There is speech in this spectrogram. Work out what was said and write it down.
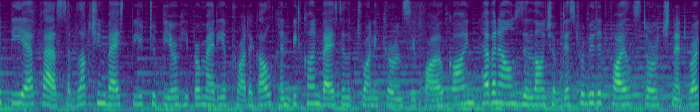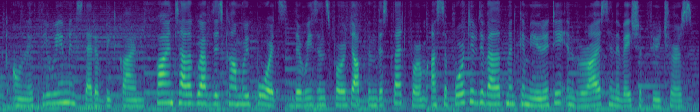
IPFS, a blockchain-based peer-to-peer hypermedia protocol, and Bitcoin-based electronic currency Filecoin have announced the launch of distributed file storage network on Ethereum instead of Bitcoin. Cointelegraph.com reports the reasons for adopting this platform are supportive development community and various innovation futures.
